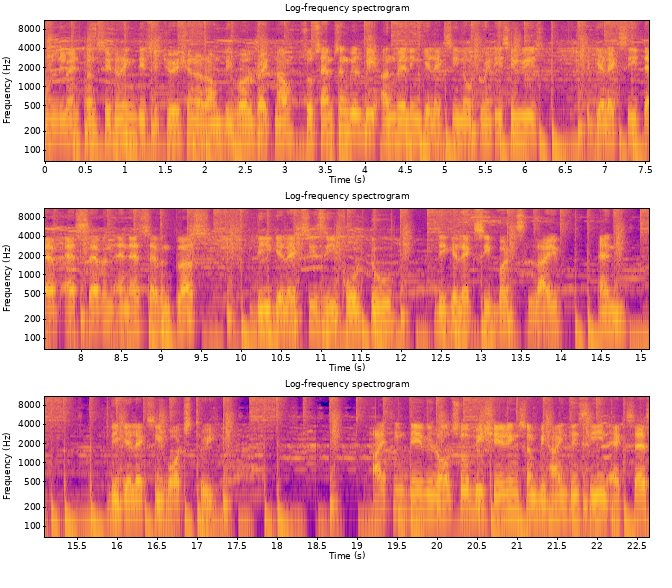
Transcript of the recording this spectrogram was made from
only event considering the situation around the world right now. So Samsung will be unveiling Galaxy Note 20 series, the Galaxy Tab S7 and S7 Plus, the Galaxy Z Fold 2, the Galaxy Buds Live and the Galaxy Watch 3. I think they will also be sharing some behind the scene access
